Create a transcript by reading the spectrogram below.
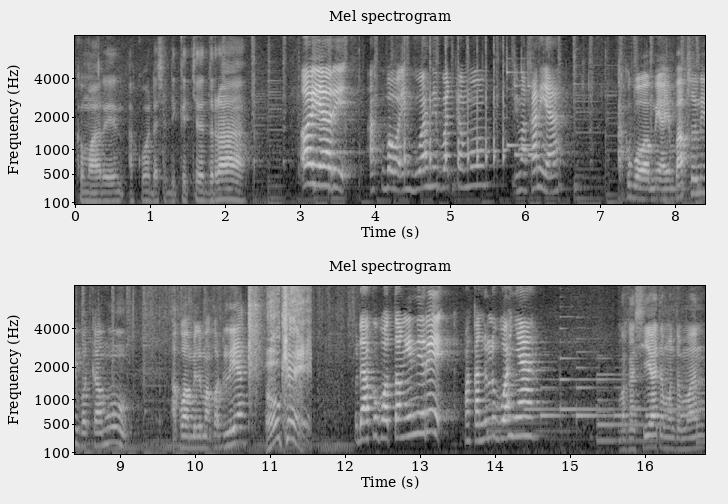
Kemarin aku ada sedikit cedera. Oh iya Ri, aku bawain buah nih buat kamu. Dimakan ya. Aku bawa mie ayam bakso nih buat kamu. Aku ambil mangkok dulu ya. Udah aku potong ini, Ri. Makan dulu buahnya. Makasih ya teman-teman.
